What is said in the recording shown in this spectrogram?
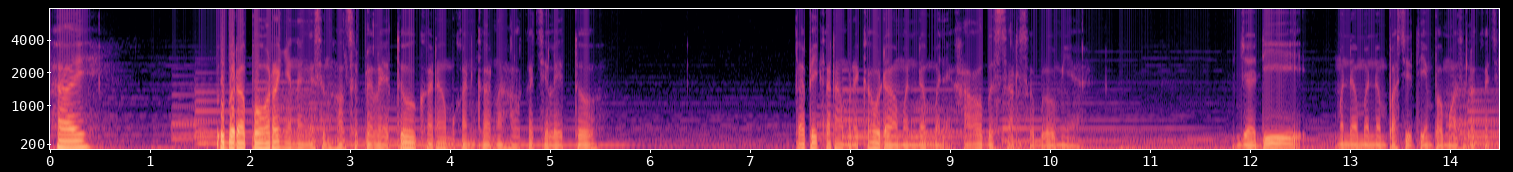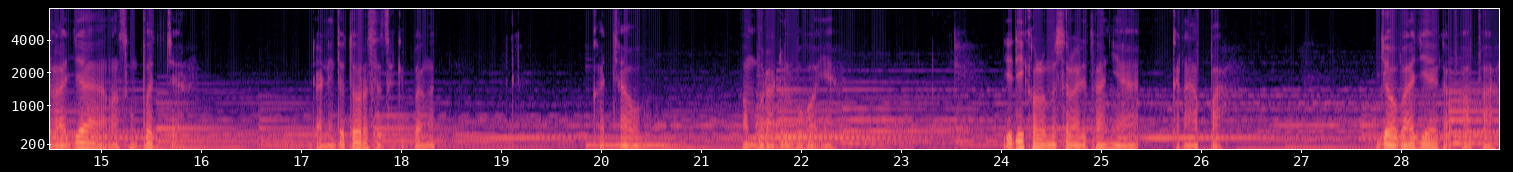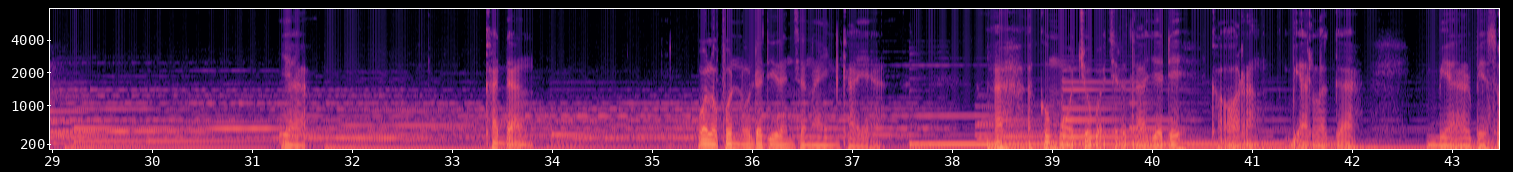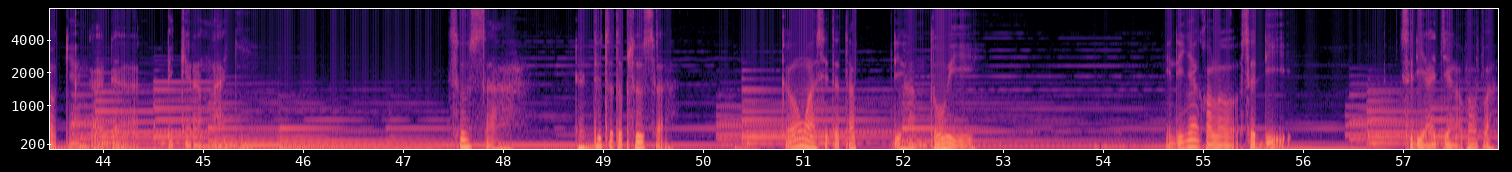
Hai. Beberapa orang yang nangisin hal sepele itu kadang bukan karena hal kecil itu Tapi karena mereka udah mendem banyak hal besar sebelumnya. Jadi mendem-mendem pasti timpa masalah kecil aja langsung pecah. Dan itu tuh rasa sakit banget. Kacau. Amburadul pokoknya. Jadi kalau misalnya ditanya Kenapa? Jawab aja gak apa-apa Ya Kadang Walaupun udah direncanain kayak Ah aku mau coba cerita aja deh ke orang Biar lega Biar besoknya gak ada pikiran lagi. Susah Dan itu tetap susah. Kamu masih tetap dihantui. Intinya kalau sedih sedih aja nggak apa-apa.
